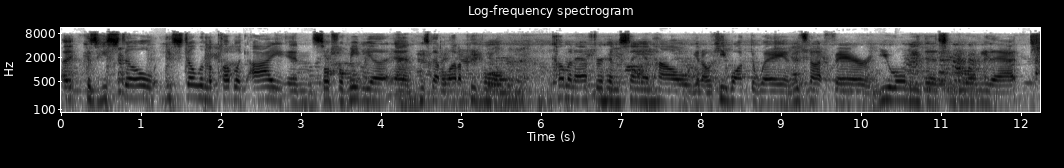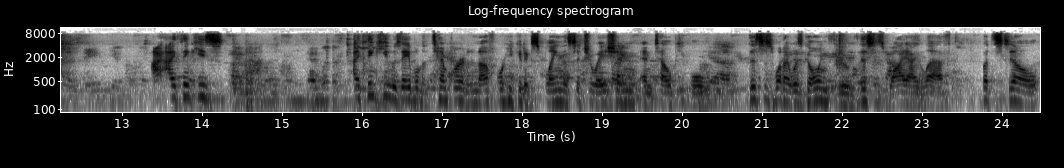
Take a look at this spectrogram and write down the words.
Because he's still he's still in the public eye in social media, and he's got a lot of people coming after him saying how you know he walked away and it's not fair, and you owe me this and you owe me that. I, I think he's I think he was able to temper it enough where he could explain the situation and tell people, this is what I was going through, this is why I left. But still,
